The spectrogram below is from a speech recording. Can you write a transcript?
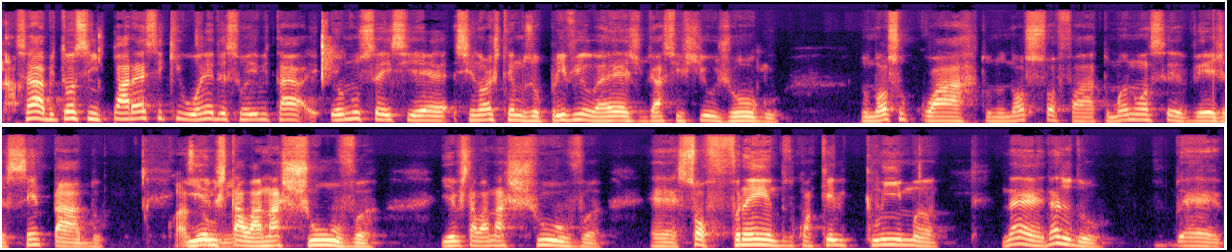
Não. Sabe? Então, assim, parece que o Anderson, ele tá. Eu não sei se é se nós temos o privilégio de assistir o jogo no nosso quarto, no nosso sofá, tomando uma cerveja, sentado, Quase e ele está lá na chuva, e ele está lá na chuva, é, sofrendo com aquele clima, né, né Dudu? É,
